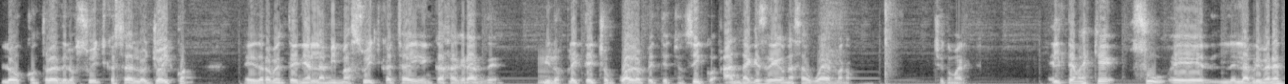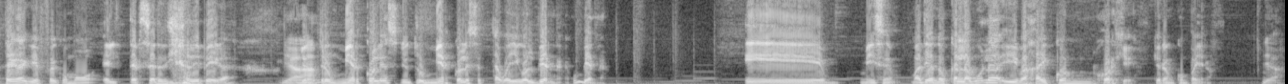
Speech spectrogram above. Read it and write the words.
los controles de los Switch, ¿cachai? Los Joy-Con. eh, de repente venían la misma Switch, ¿cachai? En caja grande. Y Mm. los PlayStation 4, los PlayStation 5. Anda que se diga una esa wea, hermano. Chetumare. El tema es que su, eh, la primera entrega, que fue como el tercer día de pega, yo entré un miércoles, yo entré un miércoles, esta wea llegó el viernes, un viernes. Eh, me dicen, Matías, anda a buscar la mula y bajáis con Jorge, que era un compañero. Ya.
